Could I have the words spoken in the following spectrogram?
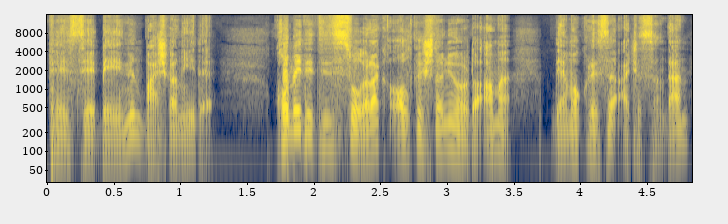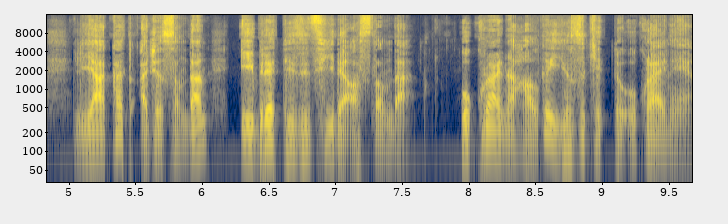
TSB'nin başkanıydı. Komedi dizisi olarak alkışlanıyordu ama demokrasi açısından, liyakat açısından ibret dizisiydi aslında. Ukrayna halkı yazık etti Ukrayna'ya.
